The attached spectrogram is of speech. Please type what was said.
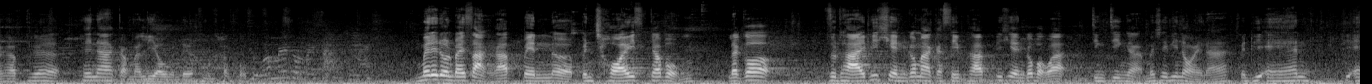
นะครับ เพื่อให้หน้ากลับมาเรียวเหมือนเดิมครับผมถือว่าไม่ได้โดนใบสั่งใช่ไหมไม่ได้โดนใบสั่งครับ เป็นเออเป็นช้อยส์ครับผม แล้วก็สุดท้ายพี่เคนก็มากระซิบครับ พี่เคนก็บอกว่าจริง ๆอะไม่ใช่พี่หน่อยนะ เป็นพี่แอน พี่แอ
